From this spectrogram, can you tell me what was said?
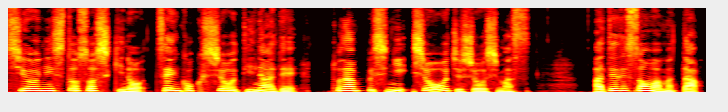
シオニスト組織の全国賞ディナーでトランプ氏に賞を受賞します。アデルソンはまた、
